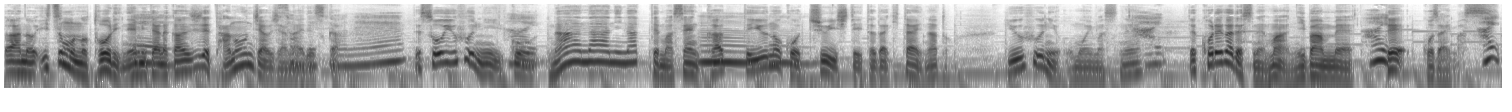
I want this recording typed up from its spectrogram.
あのいつもの通りね、ええ。みたいな感じで頼んじゃうじゃないですか。そうですよねでそういうふうにこう、はい。なあなあになってませんか？っていうのをこううん注意していただきたいなというふうに思いますね。はい。でこれがですねまあ2番目はい。でございます。はい。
